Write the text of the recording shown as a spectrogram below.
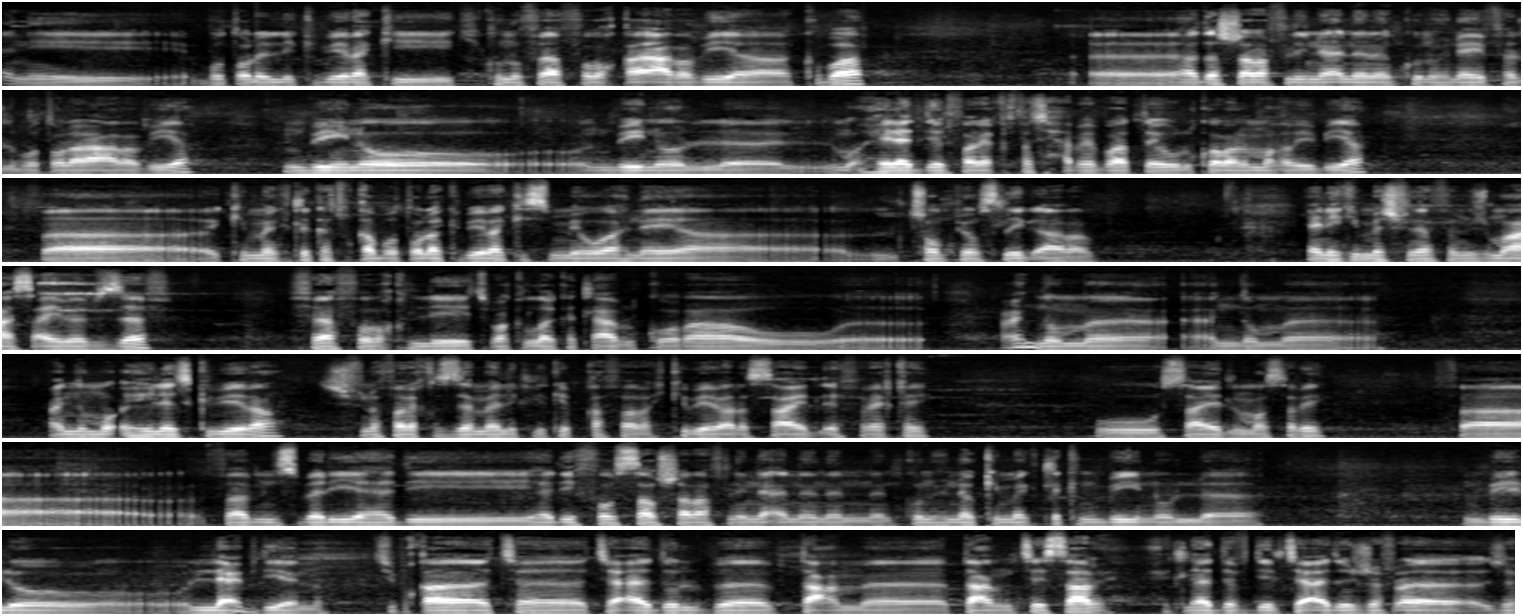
يعني بطولة اللي كبيرة كي كيكونوا فيها فروق عربية كبار. آه هذا الشرف لنا أننا نكون هنا في البطولة العربية. نبينوا نبينوا ال- المؤهلات ديال فريق فتح الرباطي والكرة المغربية. فكما قلت لك كتبقى بطولة كبيرة كيسميوها هنايا ال Champions League عرب يعني كما شفنا في مجموعة صعيبة بزاف فيها فرق اللي تبارك الله كتلعب الكرة و وعندهم عندهم عندهم مؤهلات كبيرة. شفنا فريق الزمالك اللي كيبقى فريق كبير على الصعيد الإفريقي والصعيد المصري. ف... فبالنسبة لي هذه هذه فرصة وشرف لنا أننا نكون هنا وكما قلت لك نبينوا ال... نبينوا اللعب ديالنا. تيبقى تعادل بطعم بطعم انتصار حيت الهدف ديال التعادل جا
